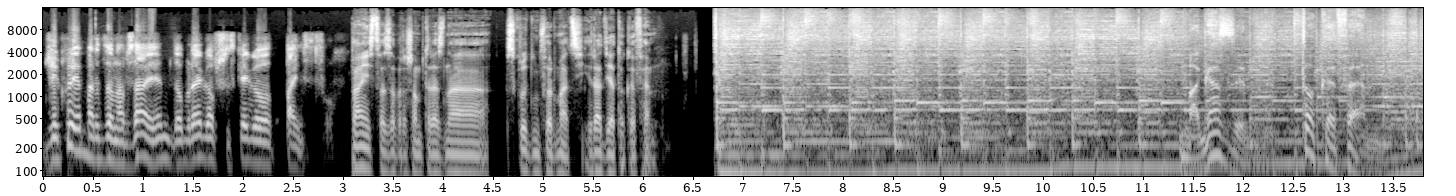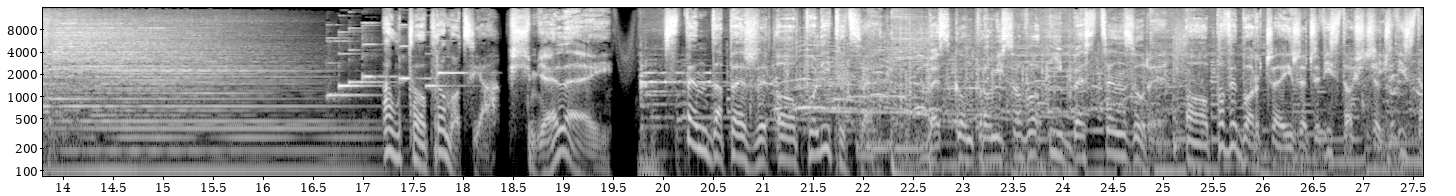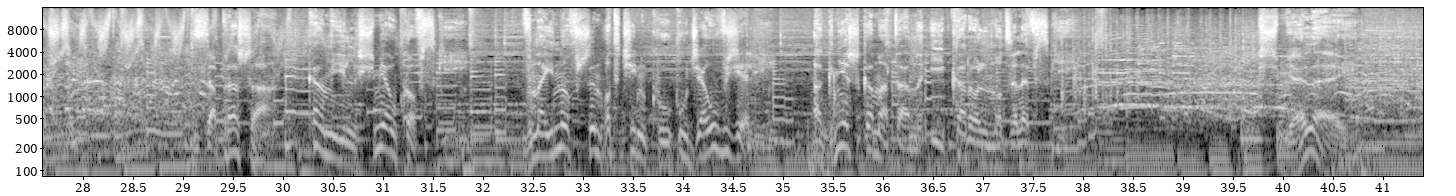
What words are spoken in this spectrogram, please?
Dziękuję bardzo nawzajem. Dobrego wszystkiego Państwu. Państwa zapraszam teraz na skrót informacji. Radia Tok FM. Magazyn TOK FM. Autopromocja. Śmielej! Stand-uperzy o polityce. Bezkompromisowo i bez cenzury. O powyborczej rzeczywistości. Rzeczywistość. Zaprasza Kamil Śmiałkowski. W najnowszym odcinku udział wzięli Agnieszka Matan i Karol Modzelewski. Śmielej!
